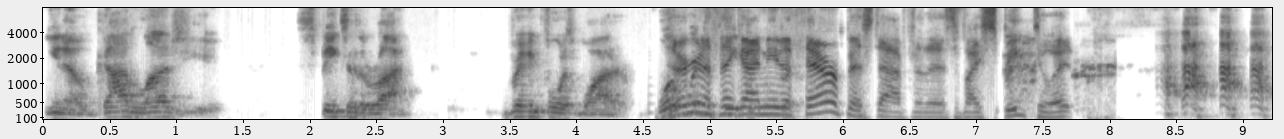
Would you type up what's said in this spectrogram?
You know, God loves you. Speak to the rock bring forth water. What They're going to think I need a therapist after this if I speak to it.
